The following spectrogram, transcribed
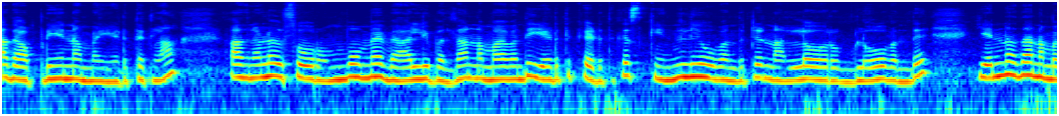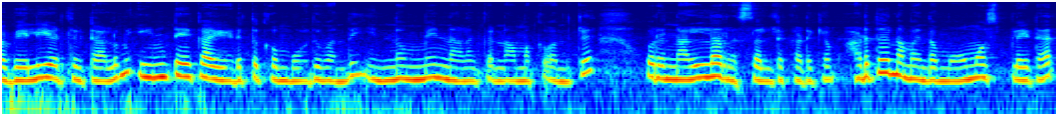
அதை அப்படியே நம்ம எடுத்துக்கலாம். அதனால் ஸோ ரொம்பவுமே வேல்யூபிள் தான். நம்ம வந்து எடுத்துக்க எடுத்துக்க ஸ்கின்லேயும் வந்துட்டு நல்ல ஒரு க்ளோ வந்து என்ன தான் நம்ம வெளியே எடுத்துக்கிட்டாலும் இன்டேக்காக எடுத்துக்கும் போது வந்து இன்னுமே நமக்கு நமக்கு வந்துட்டு ஒரு நல்ல ரிசல்ட் கிடைக்கும். அடுத்து நம்ம இந்த மோமோஸ் பிளேட்டர்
